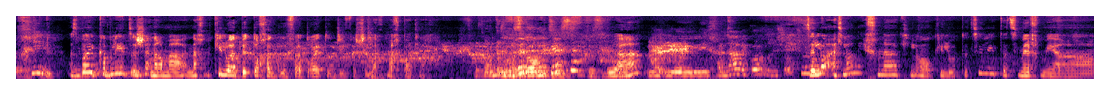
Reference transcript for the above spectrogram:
מתחיל. אז בואי, קבלי את זה שאין רמה, אנחנו, כאילו את בתוך הגוף ואת רואה את הג'יפה שלך, מה אכפת לך? אה? ל- להיכנע לכל הדרישות שלו. זה לא, את לא נכנעת, לא, כאילו, תצילי את עצמך מה...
